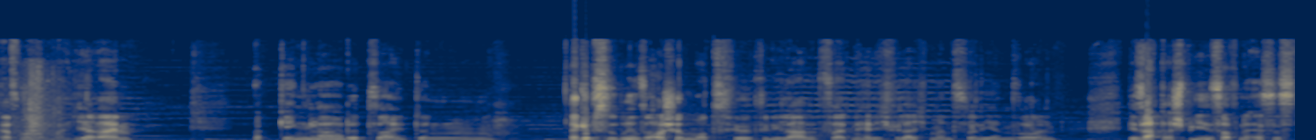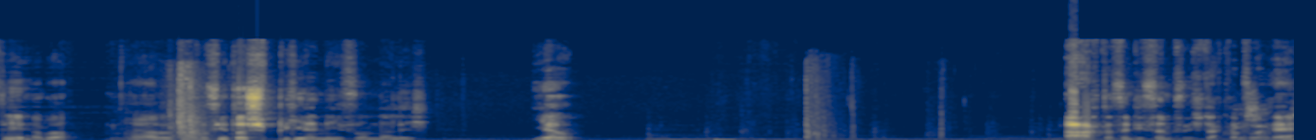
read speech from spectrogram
erstmal nochmal hier rein. Fucking Ladezeiten. Da gibt es übrigens auch schon Mods für, für die Ladezeiten. Hätte ich vielleicht mal installieren sollen. Wie gesagt, das Spiel ist auf einer SSD, aber naja, das interessiert das Spiel nicht sonderlich. Yo. Ach, das sind die Sims. Ich dachte gerade so, hä?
